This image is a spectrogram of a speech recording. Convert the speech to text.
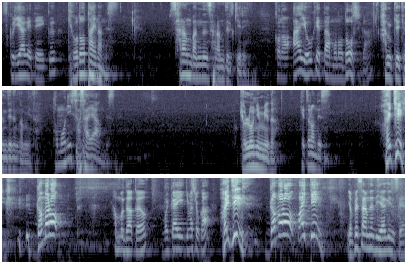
作り上げていく共同体なんです 사랑받는 사람들끼리 この愛を受けた者同士が 함께 견디는 겁니다. 共に支え合うんですね 결론입니다. 結論です 화이팅! 頑張ろ 한 번 더 할까요? うもう一回いきましょうか 화이팅! 頑張ろうファイティン 옆에 사람들한테 이야기해 주세요.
